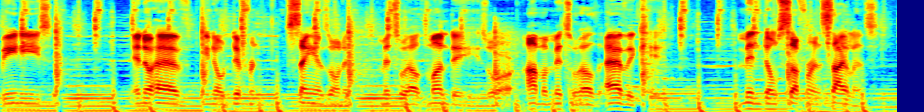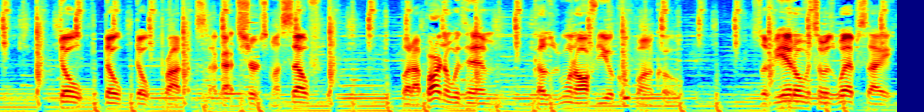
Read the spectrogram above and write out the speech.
beanies, and they'll have, you know, different sayings on it. Mental Health Mondays or I'm a mental health advocate. Men don't suffer in silence. Dope, dope, dope products. I got shirts myself, but I partner with him because we want to offer you a coupon code. So if you head over to his website,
